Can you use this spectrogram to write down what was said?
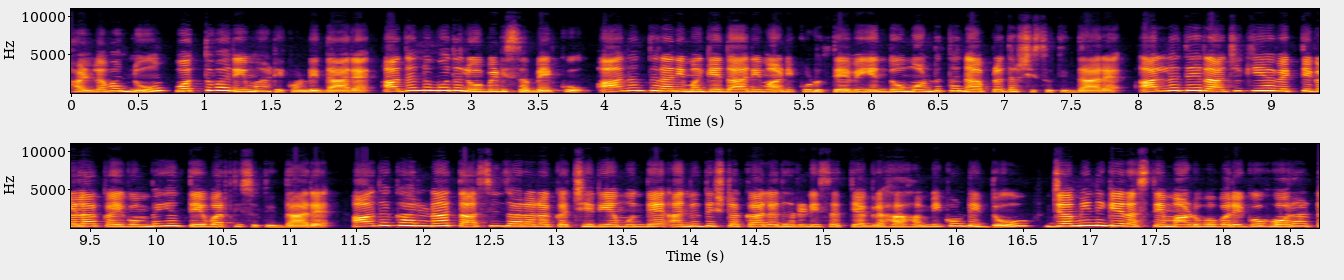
ಹಳ್ಳವನ್ನು ಒತ್ತುವರಿ ಮಾಡಿಕೊಂಡಿದ್ದಾರೆ. ಅದನ್ನು ಮೊದಲು ಬಿಡಿಸಬೇಕು. ಆನಂತರ ನಿಮಗೆ ದಾರಿ ಮಾಡಿಕೊಡುತ್ತೇವೆ ಎಂದು ಮೊಂಡುತನ ಪ್ರದರ್ಶಿಸುತ್ತಿದ್ದಾರೆ. ಅಲ್ಲದೆ ರಾಜಕೀಯ ವ್ಯಕ್ತಿಗಳ ಕೈಗೊಂಬೆಯಂತೆ ವರ್ತಿಸುತ್ತಿದ್ದಾರೆ. ಆದ ಕಾರಣ ತಹಸೀಲ್ದಾರರ ಕಚೇರಿಯ ಮುಂದೆ ಅನಿರ್ದಿಷ್ಟ ಕಾಲ ಧರಣಿ ಸತ್ಯಾಗ್ರಹ ಹಮ್ಮಿಕೊಂಡಿದ್ದು, ಜಮೀನಿಗೆ ರಸ್ತೆ ಮಾಡುವವರೆಗೂ ಹೋರಾಟ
